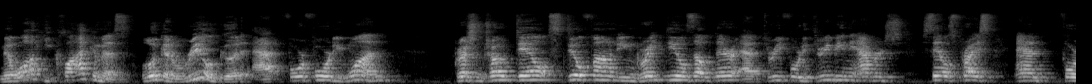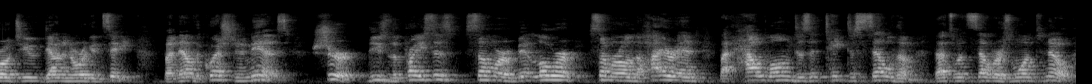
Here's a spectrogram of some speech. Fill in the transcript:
Milwaukie Clackamas looking real good at 441. Gresham Troutdale still finding great deals out there at 343 being the average sales price and 402 down in Oregon City. But now the question is, sure, these are the prices. Some are a bit lower, some are on the higher end, but how long does it take to sell them? That's what sellers want to know.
